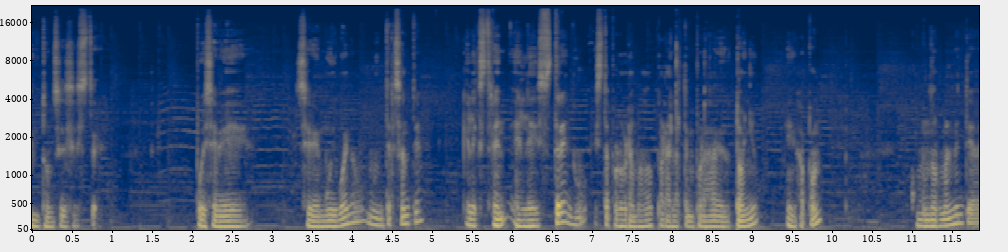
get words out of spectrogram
Entonces, este, pues se ve, se ve muy bueno, muy interesante. El, estreno está programado para la temporada de otoño en Japón. Como normalmente,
